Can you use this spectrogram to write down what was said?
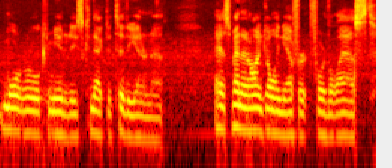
more rural communities connected to the internet has been an ongoing effort for the last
